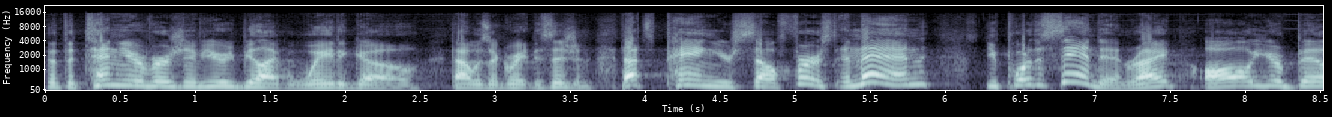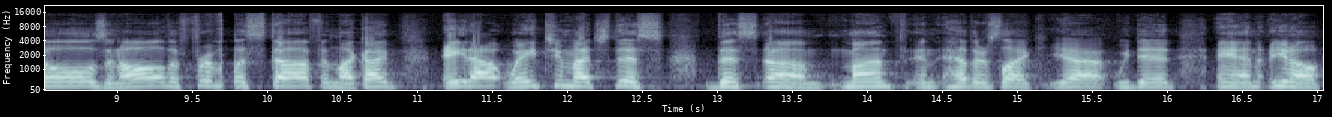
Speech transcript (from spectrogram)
that the 10 year version of you would be like, way to go? That was a great decision. That's paying yourself first. And then you pour the sand in, right? All your bills and all the frivolous stuff. And like, I ate out way too much this, this um, month. And Heather's like, yeah, we did. And, you know,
